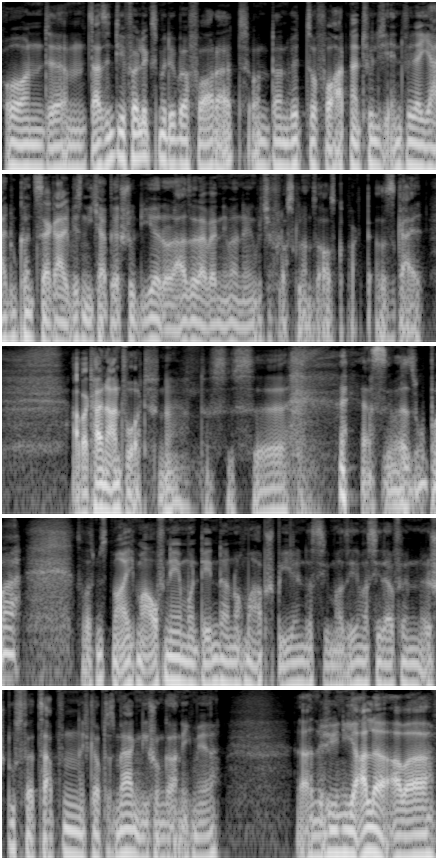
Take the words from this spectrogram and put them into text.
Und ähm, da sind die völlig mit überfordert und dann wird sofort natürlich entweder, ja, du kannst ja nicht wissen, ich habe ja studiert oder also da werden immer irgendwelche Floskeln so ausgepackt. Also das ist geil aber keine Antwort. Ne? Das, ist, äh, das ist immer super. Sowas müssten wir eigentlich mal aufnehmen und denen dann nochmal abspielen, dass sie mal sehen, was sie da für einen Stuss verzapfen. Ich glaube, das merken die schon gar nicht mehr. Ja, natürlich nicht alle, aber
